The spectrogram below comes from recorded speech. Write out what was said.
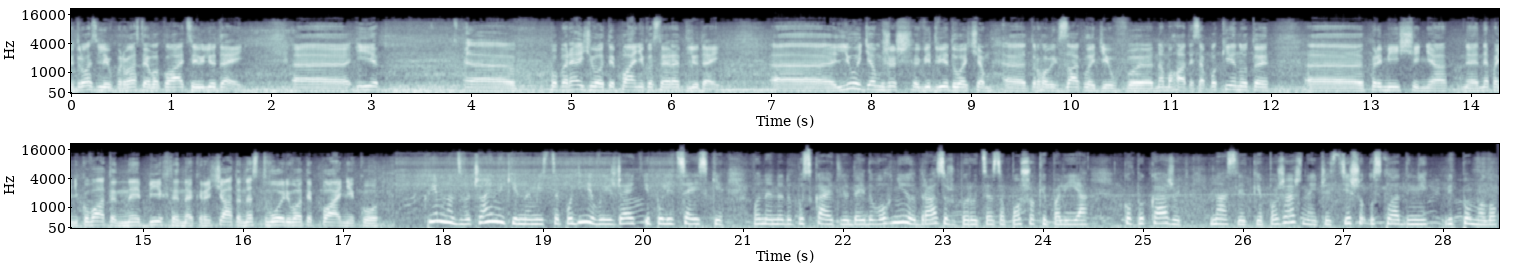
підрозділів провести евакуацію людей і попереджувати паніку серед людей. Е, Людям же ж відвідувачам е, торгових закладів е, намагатися покинути е, приміщення, е, не панікувати, не бігти, не кричати, не створювати паніку. Крім надзвичайників, на місце події виїжджають і поліцейські. Вони не допускають людей до вогню і одразу ж беруться за пошуки палія. Копи кажуть, наслідки пожеж найчастіше ускладнені від помилок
